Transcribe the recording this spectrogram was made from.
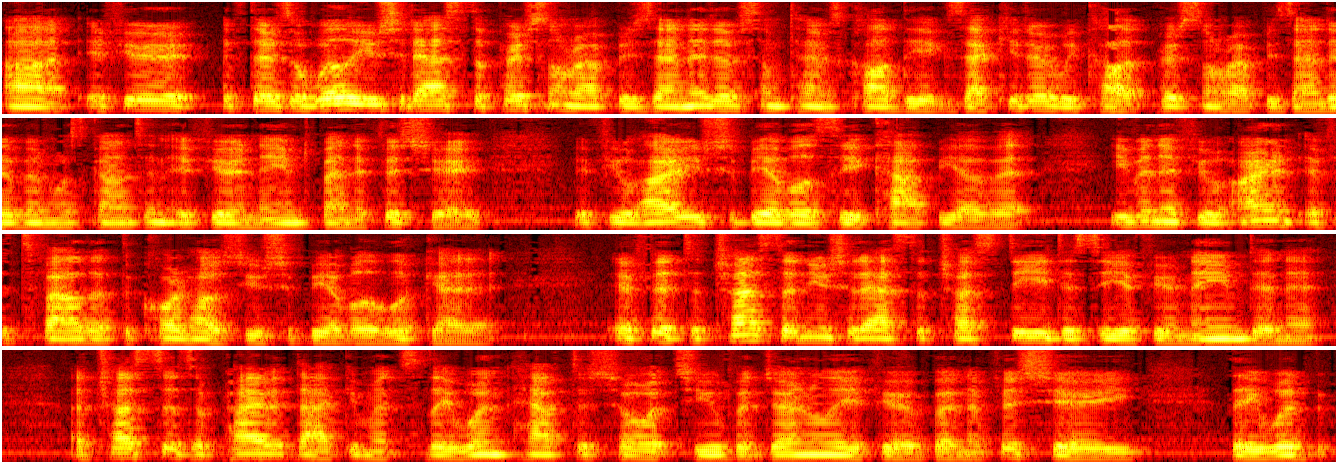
Uh, if you're if there's a will, you should ask the personal representative, sometimes called the executor. We call it personal representative in Wisconsin. If you're a named beneficiary, if you are, you should be able to see a copy of it. Even if you aren't, if it's filed at the courthouse, you should be able to look at it. If it's a trust, then you should ask the trustee to see if you're named in it. A trust is a private document, so they wouldn't have to show it to you, but generally if you're a beneficiary, they would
